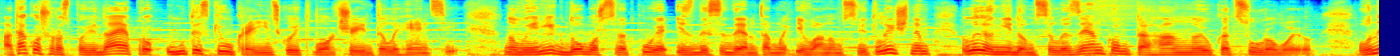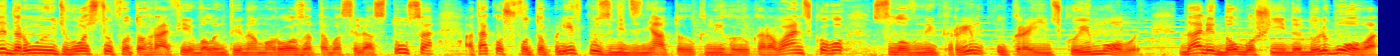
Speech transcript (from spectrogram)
а також розповідає про утиски української творчої інтелігенції. Новий рік Добош святкує із дисидентами Іваном Світличним, Леонідом Селезенком та Ганною Кацуровою. Вони дарують гостю фотографії Валентина Мороза та Василя Стуса, а також фотоплівку з відзнятою книгою Караванського Словник Рим української мови. Далі Добош їде до Львова,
